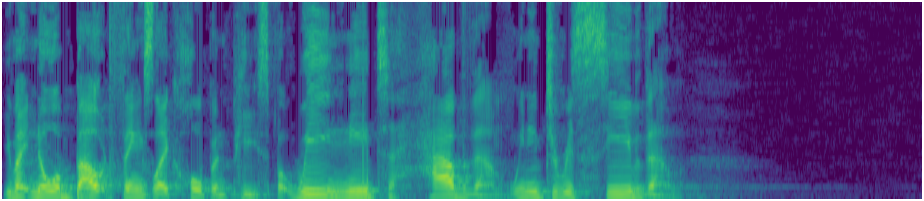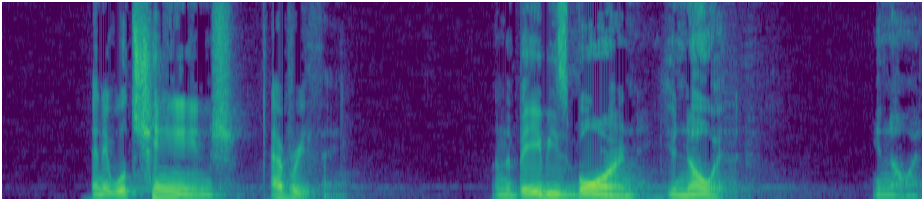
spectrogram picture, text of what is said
You might know about things like hope and peace, but we need to have them. We need to receive them and it will change everything. When the baby's born, you know it. You know it.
